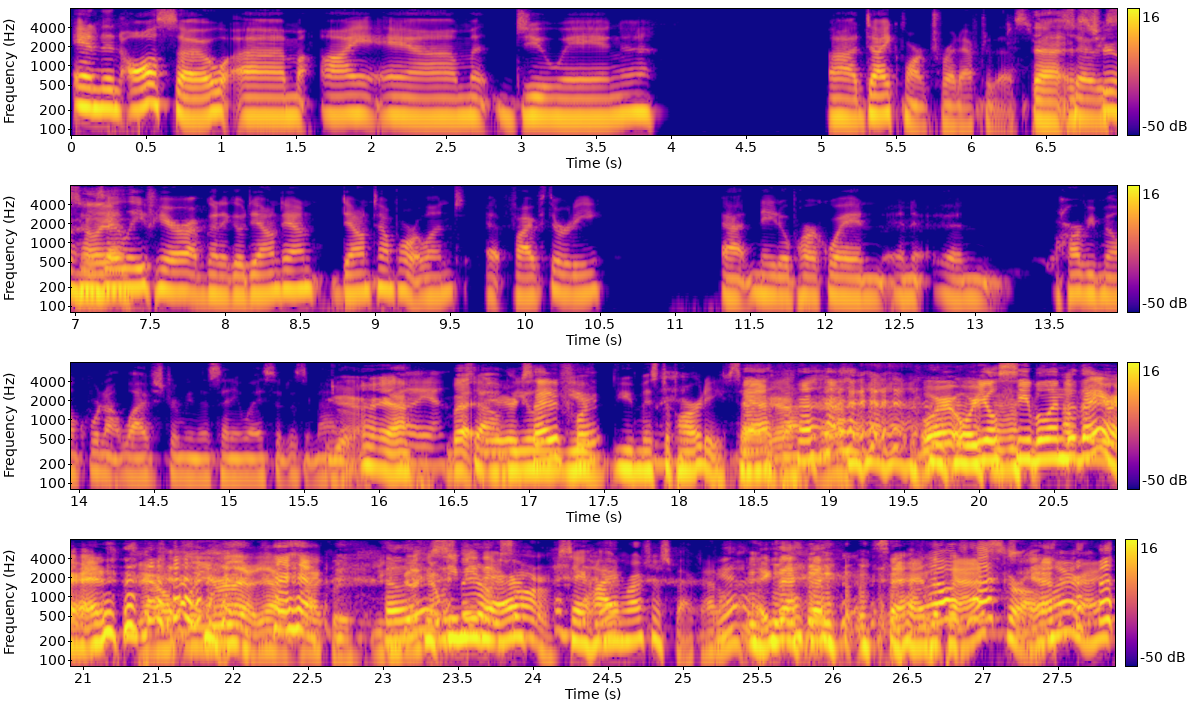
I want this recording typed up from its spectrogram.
and then also, um, I am doing uh Dyke March right after this. That is so true. as soon Hell as yeah. I leave here, I'm going to go down down downtown Portland at 5:30 at Naito Parkway and and and Harvey Milk. We're not live streaming this anyway, so it doesn't matter. Yeah. Oh, yeah. Oh, yeah. But so you're you- excited you, for it. You missed a party. So Yeah. or, or you'll see Belinda Hopefully there. and- Yeah, hopefully you were there. Yeah, exactly. You can, be like, you see me I there. Say hi in retrospect. I don't Yeah, know. exactly. Say hi in the That past. that girl. Yeah.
